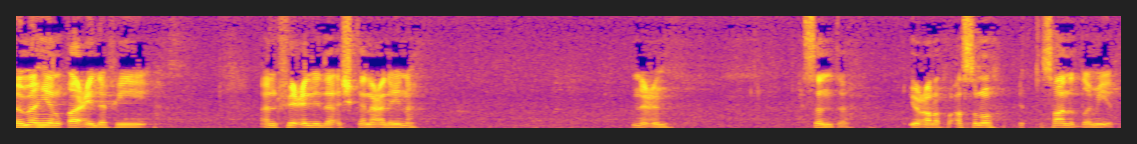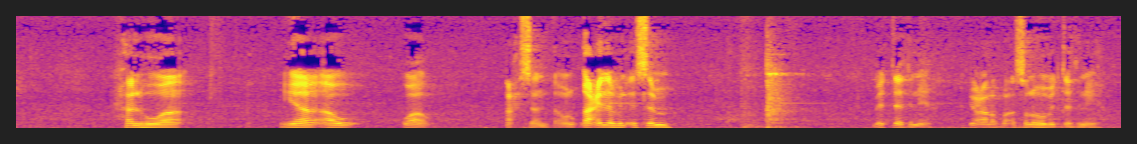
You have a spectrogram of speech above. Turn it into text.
فما هي القاعدة في الفعل إذا أشكل علينا؟ نعم. أحسنت. يعرف أصله اتصال الضمير. هل هو يا أو واو؟ أحسنت. والقاعدة في الاسم بالتثنية. يعرف أصله بالتثنية.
